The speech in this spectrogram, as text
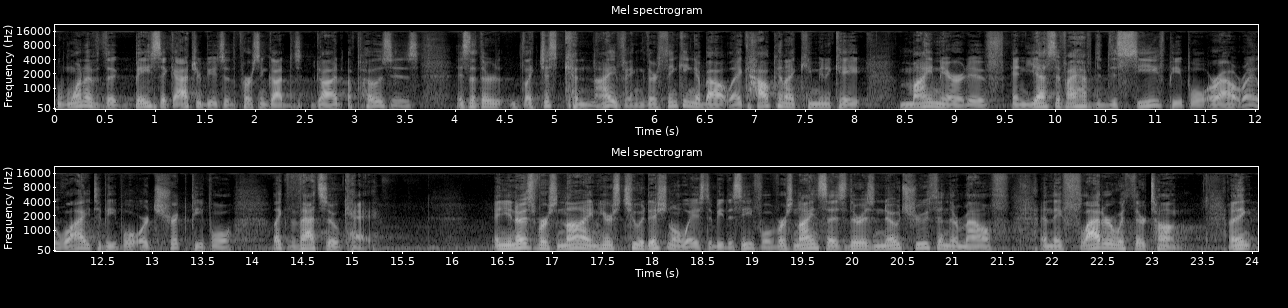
one of the basic attributes of the person God, God opposes is that they're like just conniving. They're thinking about like, how can I communicate my narrative? And yes, if I have to deceive people or outright lie to people or trick people, like that's okay. And you notice verse 9, here's two additional ways to be deceitful. Verse 9 says, There is no truth in their mouth, and they flatter with their tongue. I think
